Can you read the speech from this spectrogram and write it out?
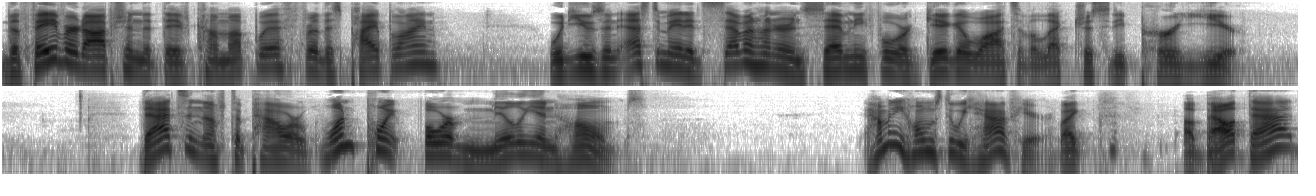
The favored option that they've come up with for this pipeline would use an estimated 774 gigawatts of electricity per year. That's enough to power 1.4 million homes how many homes do we have here? Like about that?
